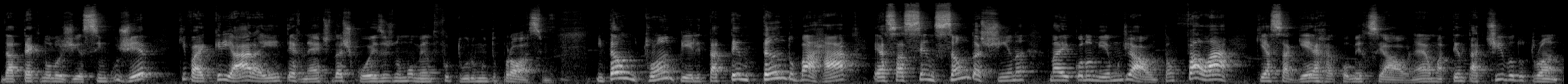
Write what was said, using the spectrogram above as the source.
da tecnologia 5G, que vai criar aí a internet das coisas no momento futuro muito próximo. Então, o Trump ele está tentando barrar essa ascensão da China na economia mundial. Então, falar que essa guerra comercial, né, uma tentativa do Trump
